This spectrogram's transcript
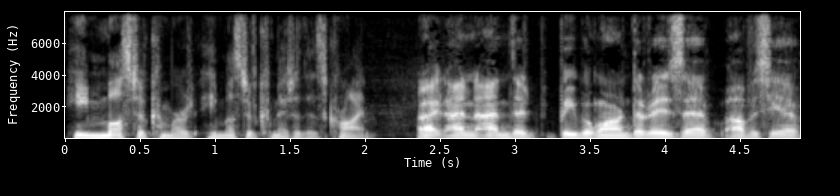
he must have com- he must have committed this crime. Right, and and the, be warned, there is a, obviously a,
